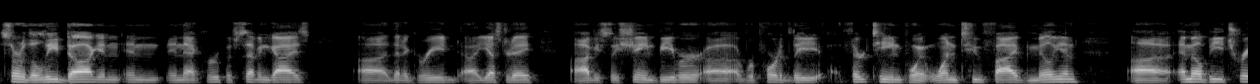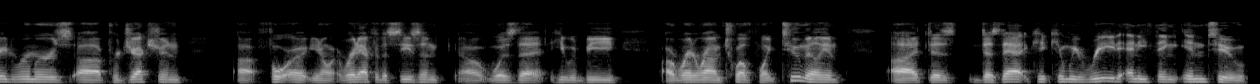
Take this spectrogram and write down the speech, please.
sort of the lead dog in in in that group of seven guys uh, that agreed uh, yesterday. Obviously, Shane Bieber uh, reportedly 13.125 million. Uh, MLB trade rumors projection uh, for uh, you know right after the season uh, was that he would be uh, right around 12.2 million. Uh, does does that can, can, we read anything into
